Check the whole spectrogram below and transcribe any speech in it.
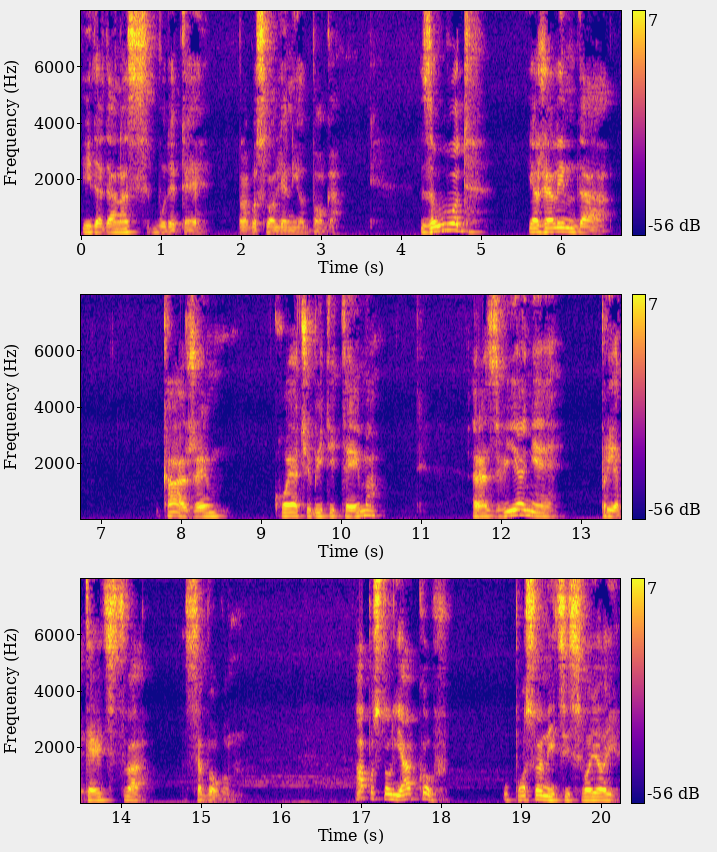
i da danas budete blagoslovljeni od Boga. Za uvod ja želim da kažem koja će biti tema razvijanje prijateljstva sa Bogom. Apostol Jakov u poslanici svojoj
